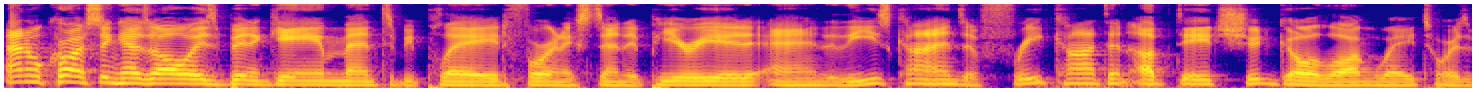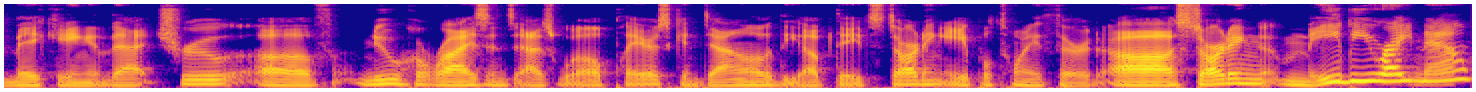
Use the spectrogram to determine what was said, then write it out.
animal crossing has always been a game meant to be played for an extended period and these kinds of free content updates should go a long way towards making that true of new horizons as well players can download the update starting april 23rd uh starting maybe right now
